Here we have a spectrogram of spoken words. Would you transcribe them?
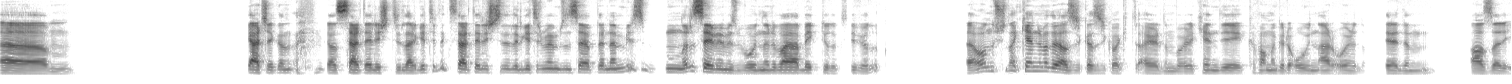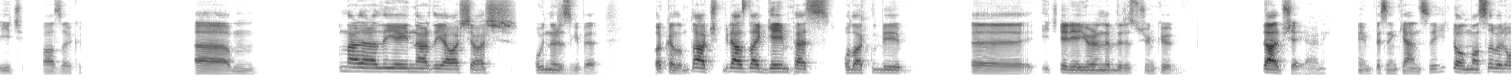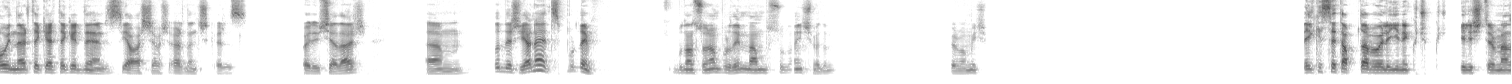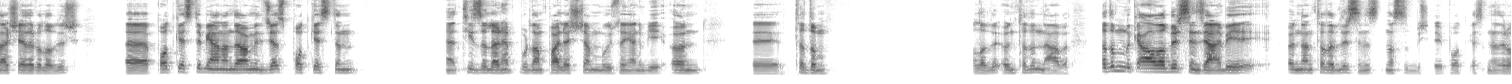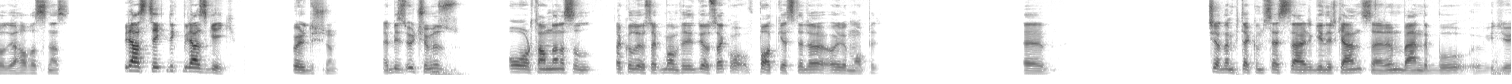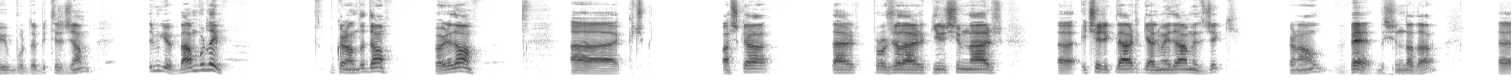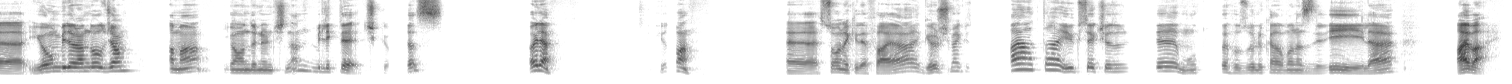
Eee gerçekten biraz sert eleştiriler getirdik. Sert eleştirileri getirmemizin sebeplerinden birisi bunları sevmemiz. Bu oyunları bayağı bekliyorduk, seviyorduk. Ee, onun dışında kendime de azıcık azıcık vakit ayırdım. Böyle kendi kafama göre oyunlar oynadım, denedim. Bazıları iyi çıktı, bazıları kötü. Ee, bunlar herhalde yayınlarda yavaş yavaş oynarız gibi. Bakalım. Daha çok biraz daha Game Pass odaklı bir e, içeriğe yönelebiliriz. Çünkü güzel bir şey yani. Game kendisi. Hiç olmazsa böyle oyunları teker teker deneriz. Yavaş yavaş aradan çıkarız. Böyle bir şeyler. Um, olabilir. Yani evet buradayım. Bundan sonra buradayım. Ben bu sudan içmedim. Görmemi hiç. Belki setup'ta böyle yine küçük küçük geliştirmeler şeyler olabilir. Podcast'te bir yandan devam edeceğiz. Podcast'ın e, teaserlarını hep buradan paylaşacağım. Bu yüzden yani bir ön e, tadım alabilir. Ön tadım ne abi? Tadımlık alabilirsiniz yani bir önden tadabilirsiniz. Nasıl bir şey podcast neler oluyor havası nasıl. Biraz teknik biraz geek. Böyle düşünün. Yani biz üçümüz o ortamda nasıl takılıyorsak muhabbet ediyorsak o podcast'te de öyle muhabbet ee, dışarıdan bir takım sesler gelirken sanırım ben de bu videoyu burada bitireceğim. Dediğim gibi ben buradayım. Bu kanalda devam. Böyle devam. Ee, küçük başka projeler, girişimler, e, içerikler gelmeye devam edecek. Kanal ve dışında da e, yoğun bir dönemde olacağım. Ama yoğun dönem içinden birlikte çıkıyoruz. Öyle. O zaman e, sonraki defaya görüşmek üzere. Hayatta yüksek çözünürlükte mutlu ve huzurlu kalmanız dileğiyle. Bay bay.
